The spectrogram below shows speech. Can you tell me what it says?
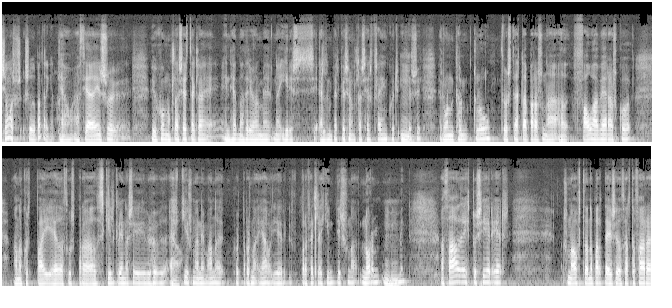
sjónvarssögu bandaríkjana Já, af því að eins og við komum náttúrulega sérstaklega inn hérna þegar ég var með na, Íris Ellenberger sem náttúrulega sérfræðingur í Mm. þessu, þegar vonum tala um gló, þú veist þetta bara svona að fá að vera sko annarkvort bæ eða þú veist bara að skilgreina sig yfir höfuð, Já. ekki svona nefn annað, hvort bara svona, já, ég er bara fell ekki undir svona norm Mhm. minn, að það eitt og sér er svona oft þannig að bardagi sig og þarf að fara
